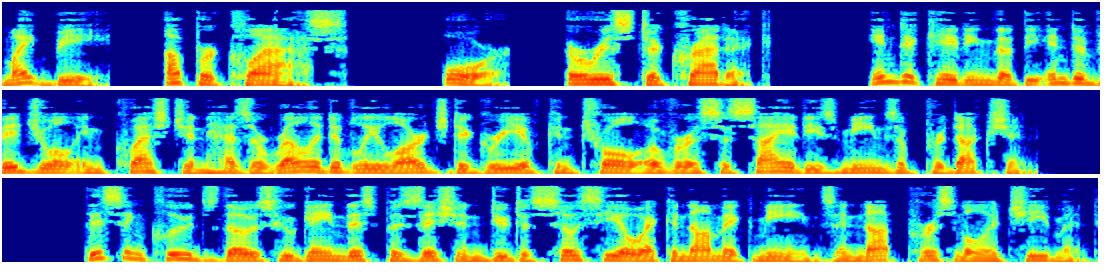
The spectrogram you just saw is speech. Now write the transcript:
might be «upper class» or «aristocratic», indicating that the individual in question has a relatively large degree of control over a society's means of production. This includes those who gain this position due to socio-economic means and not personal achievement.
